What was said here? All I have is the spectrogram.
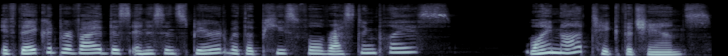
if they could provide this innocent spirit with a peaceful resting place, why not take the chance?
